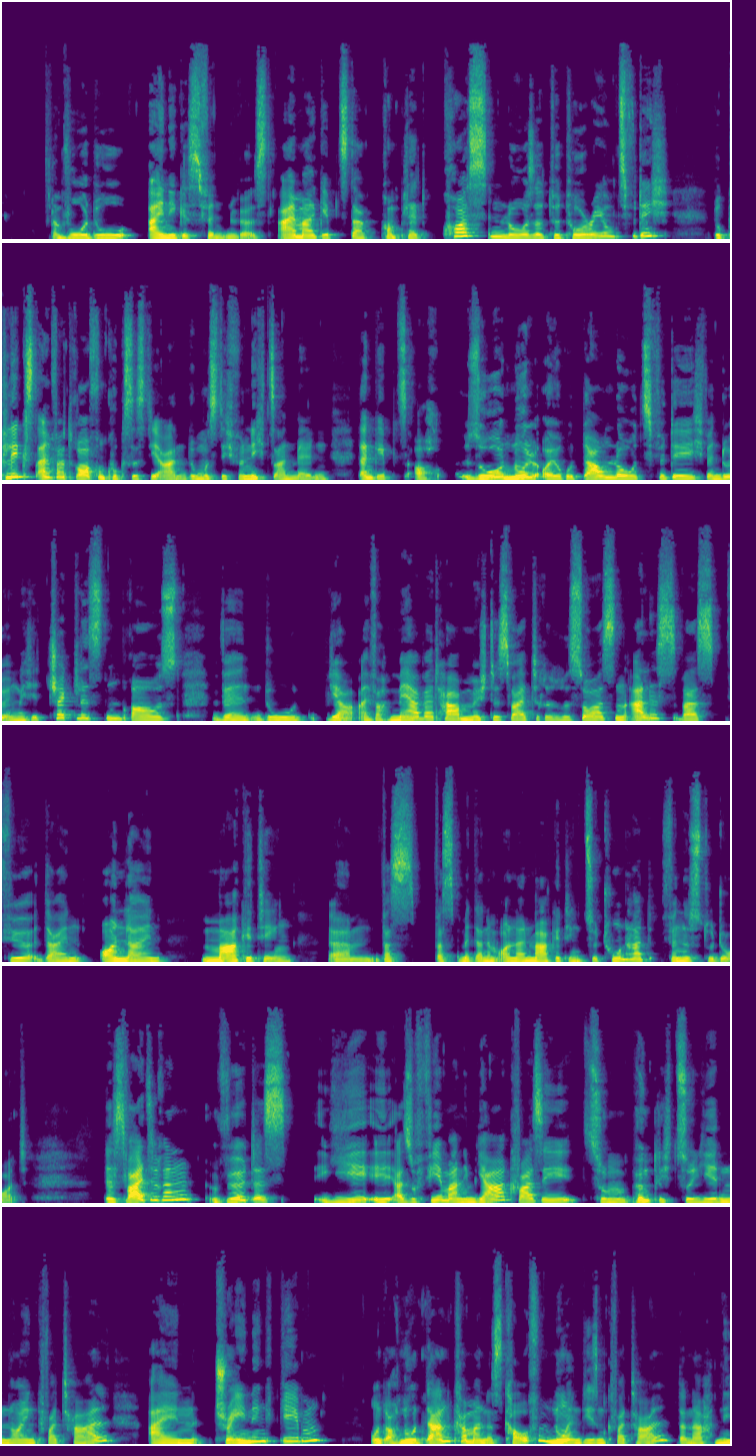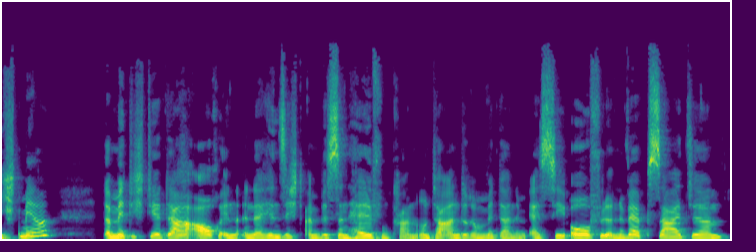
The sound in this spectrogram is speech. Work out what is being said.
wo du einiges finden wirst. Einmal gibt es da komplett kostenlose Tutorials für dich. Du klickst einfach drauf und guckst es dir an. Du musst dich für nichts anmelden. Dann gibt es auch so 0 Euro Downloads für dich, wenn du irgendwelche Checklisten brauchst, wenn du ja einfach Mehrwert haben möchtest, weitere Ressourcen, alles, was für dein Online-Marketing, ähm, was was mit deinem Online-Marketing zu tun hat, findest du dort. Des Weiteren wird es je, also viermal im Jahr quasi zum, pünktlich zu jedem neuen Quartal ein Training geben. Und auch nur dann kann man das kaufen, nur in diesem Quartal, danach nicht mehr, damit ich dir da auch in, in der Hinsicht ein bisschen helfen kann. Unter anderem mit deinem SEO für deine Webseite,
